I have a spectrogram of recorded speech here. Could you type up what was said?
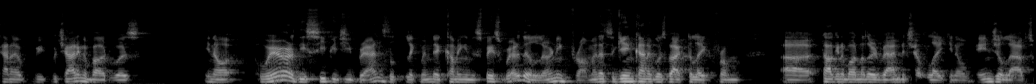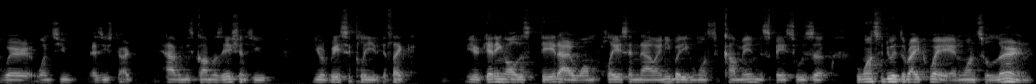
kind of we were chatting about was, you know, where are these CPG brands like when they're coming into space? Where are they learning from? And that's again kind of goes back to like from uh, talking about another advantage of like you know Angel Labs, where once you as you start having these conversations, you you're basically it's like you're getting all this data at one place, and now anybody who wants to come in the space who's a who wants to do it the right way and wants to learn,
